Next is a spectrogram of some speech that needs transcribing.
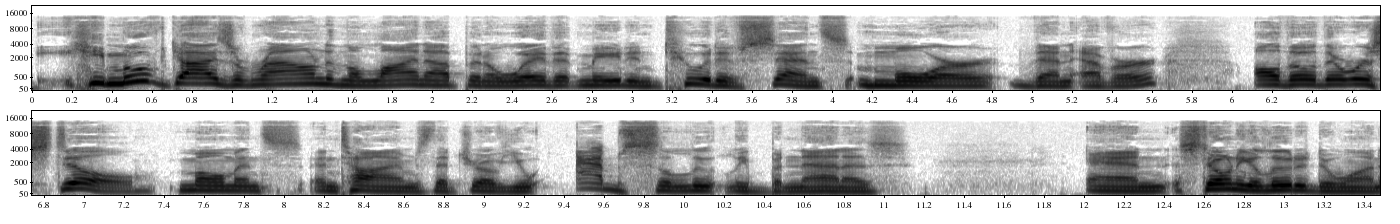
he moved guys around in the lineup in a way that made intuitive sense more than ever. Although there were still moments and times that drove you absolutely bananas. And Stoney alluded to one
